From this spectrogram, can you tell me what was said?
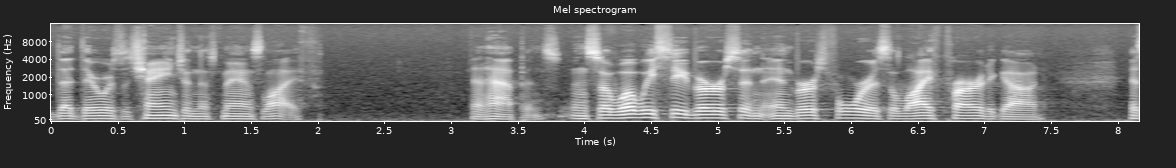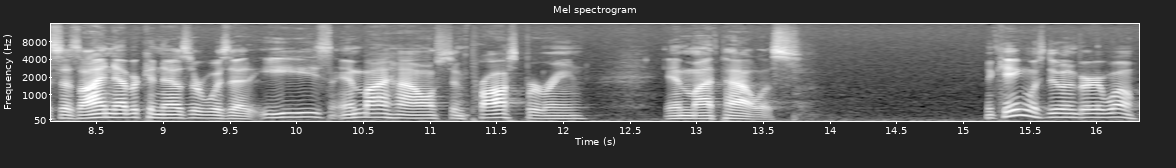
that there was a change in this man's life that happens. And so what we see verse in, in verse 4 is the life prior to God. It says, I, Nebuchadnezzar, was at ease in my house and prospering in my palace. The king was doing very well.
